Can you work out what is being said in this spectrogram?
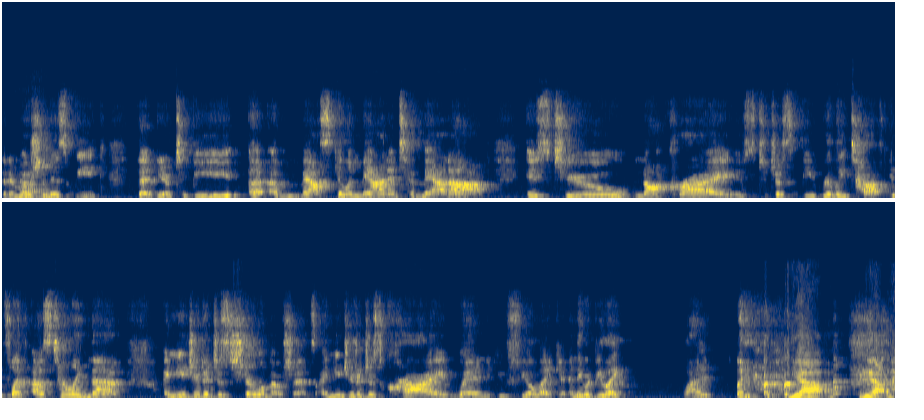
that emotion yeah. is weak, that you know to be a, a, masculine man and to man up is to not cry, is to just be really tough. It's like us telling them, I need you to just show emotions. I need you to just cry when you feel like it. And they would be like, What? yeah. Yeah.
